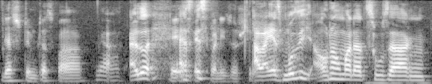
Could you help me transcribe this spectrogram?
das stimmt, das war, ja. Also, es ist, war nicht so schön. aber jetzt muss ich auch noch mal dazu sagen,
